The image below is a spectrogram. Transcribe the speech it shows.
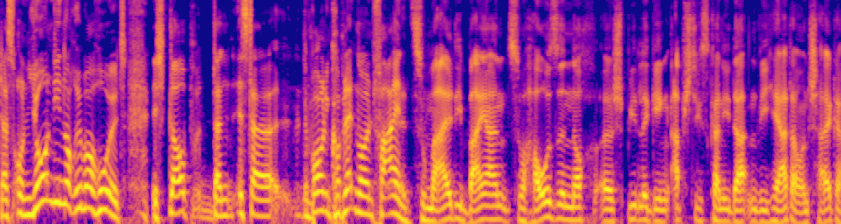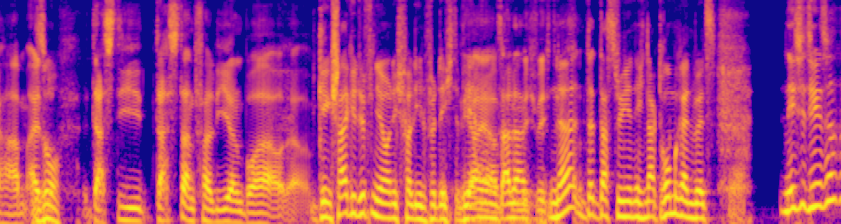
dass Union die noch überholt, ich glaube, dann ist da, dann brauchen die einen komplett neuen Verein. Zumal die Bayern zu Hause noch äh, Spiele gegen Abstiegskandidaten wie Hertha und Schalke haben. Also, so. dass die das dann verlieren, boah. Oder gegen Schalke dürfen die auch nicht verlieren für dich. Wir ja, ja, alle, ne, dass du hier nicht nackt rumrennen willst. Ja. Nächste These?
